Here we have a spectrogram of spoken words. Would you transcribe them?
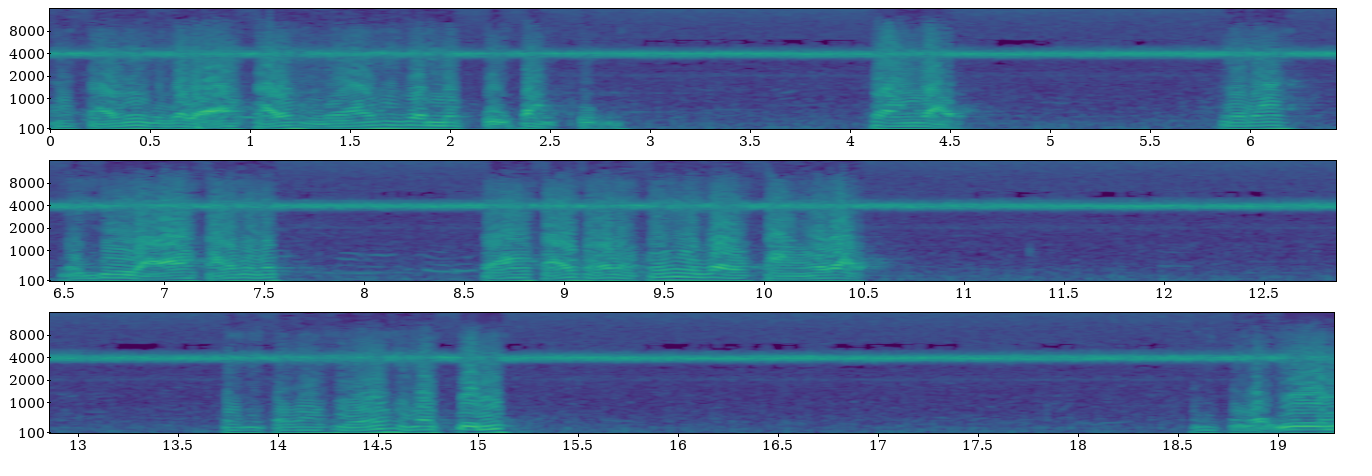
อาศัยนี่ก็เลยอาศัยเห็นแล้วที่คนมาปลูกบ้านปลูกสร้างไว้เวลาเราอยู่อยากอาศัยเลยแต่อาศัยเฉยๆเขาไม่ได้สร้างเอาไว้เป็นตัวหิวหิวกินเป็น ตัวยืน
